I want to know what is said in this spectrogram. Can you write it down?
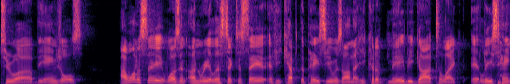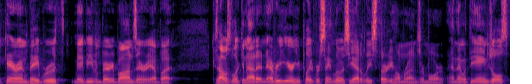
to uh, the Angels, I want to say it wasn't unrealistic to say if he kept the pace he was on that he could have maybe got to like at least Hank Aaron, Babe Ruth, maybe even Barry Bonds area. But because I was looking at it, and every year he played for St. Louis, he had at least 30 home runs or more. And then with the Angels,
